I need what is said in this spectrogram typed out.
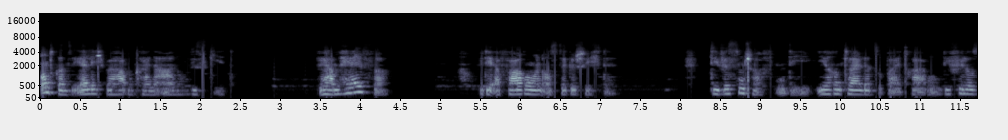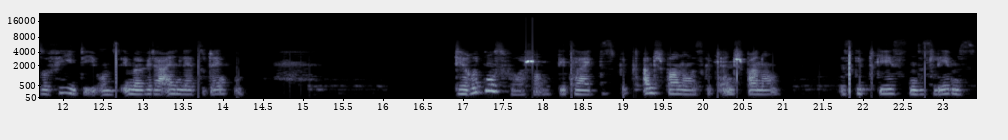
Und ganz ehrlich, wir haben keine Ahnung, wie es geht. Wir haben Helfer, wie die Erfahrungen aus der Geschichte, die Wissenschaften, die ihren Teil dazu beitragen, die Philosophie, die uns immer wieder einlädt zu denken. Die Rhythmusforschung, die zeigt, es gibt Anspannung, es gibt Entspannung, es gibt Gesten des Lebens,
